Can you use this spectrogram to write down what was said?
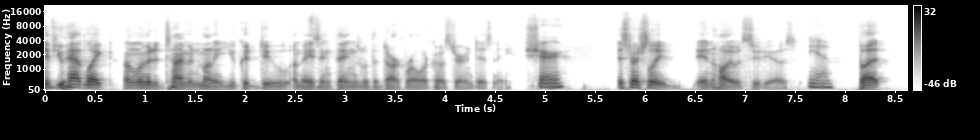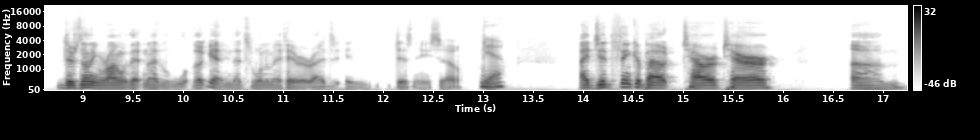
if you had like unlimited time and money, you could do amazing things with a dark roller coaster in Disney, Sure. especially in Hollywood studios. Yeah. But there's nothing wrong with it. And I, lo- again, that's one of my favorite rides in Disney. So Yeah. I did think about Tower of Terror, um,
